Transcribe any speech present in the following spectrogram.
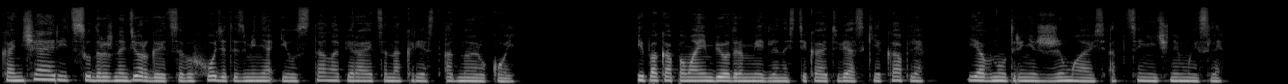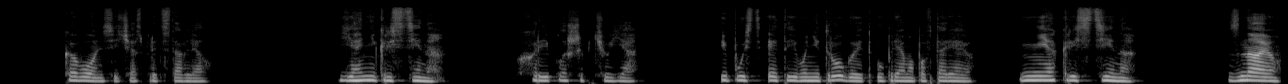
Кончая, Рид судорожно дергается, выходит из меня и устало опирается на крест одной рукой. И пока по моим бедрам медленно стекают вязкие капли, я внутренне сжимаюсь от циничной мысли. Кого он сейчас представлял? «Я не Кристина», — хрипло шепчу я. И пусть это его не трогает, упрямо повторяю. «Не Кристина!» «Знаю!»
